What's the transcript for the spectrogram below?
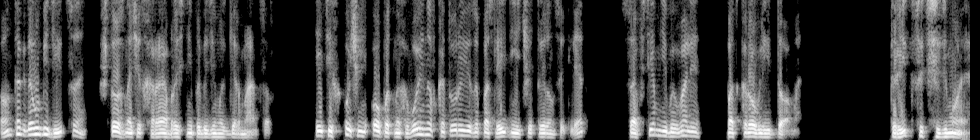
Он тогда убедится, что значит храбрость непобедимых германцев, этих очень опытных воинов, которые за последние 14 лет совсем не бывали под кровлей дома. 37.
